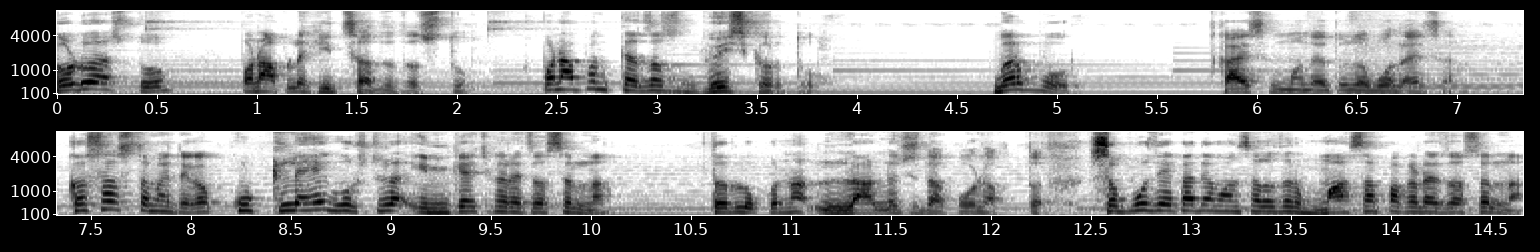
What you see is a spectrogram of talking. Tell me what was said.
कडू असतो पण आपलं हित साधत असतो. पण आपण त्याचाच द्वेष करतो. भरपूर. काय संबंध आहे तुझा बोलायचा? कसं असतं माहिती आहे का? कुठल्याही गोष्टीला इनकॅच करायचं असेल ना तर लोकांना लालच दाखवावं लागतं. सपोज एखाद्या माणसाला जर मासा पकडायचा असेल ना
